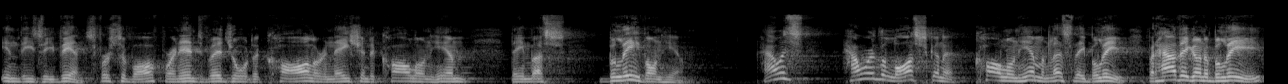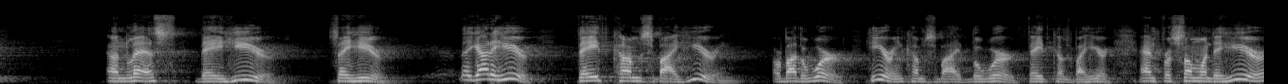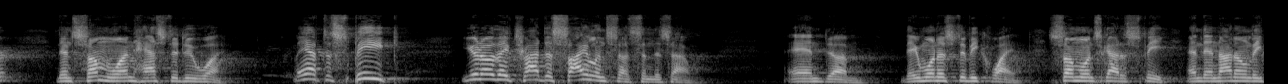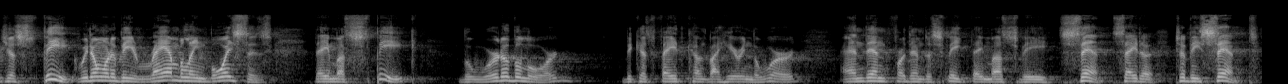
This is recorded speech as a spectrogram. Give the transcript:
in these events. First of all, for an individual to call or a nation to call on him, they must believe on him. How, is, how are the lost going to call on him unless they believe? But how are they going to believe unless they hear? Say, hear. They got to hear. Faith comes by hearing or by the word. Hearing comes by the word. Faith comes by hearing. And for someone to hear, then someone has to do what? They have to speak. You know, they've tried to silence us in this hour. And um, they want us to be quiet. Someone's got to speak. And then not only just speak, we don't want to be rambling voices. They must speak the word of the Lord because faith comes by hearing the word. And then for them to speak, they must be sent. Say to, to be sent.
